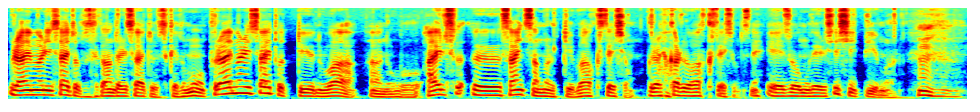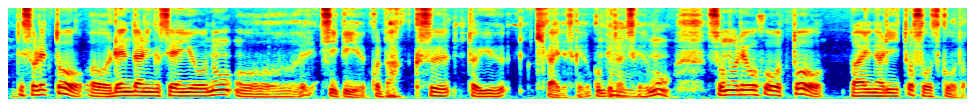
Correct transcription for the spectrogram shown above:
プライマリーサイトとセカンダリーサイトですけどもプライマリーサイトっていうのはあの IRIS 3130 っていうワークステーショングラフィカルワークステーションですね。映像も出るし CPU もある。うんうん、でそれとレンダリング専用の CPU これ VAX という機械ですけどコンピューターですけども、うん、その両方とバイナリーとソースコード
